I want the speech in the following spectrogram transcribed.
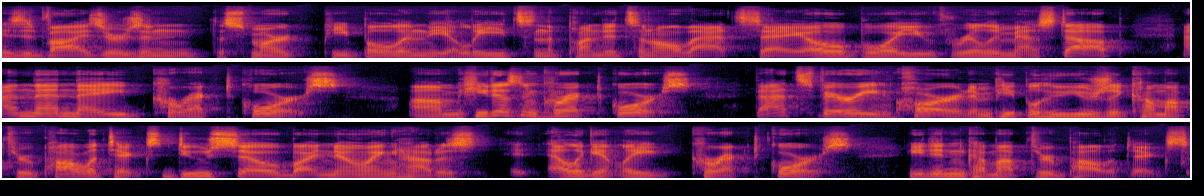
his advisors and the smart people and the elites and the pundits and all that say, oh boy, you've really messed up. And then they correct course. Um, he doesn't mm-hmm. correct course. That's very mm-hmm. hard. And people who usually come up through politics do so by knowing how to elegantly correct course. He didn't come up through politics.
